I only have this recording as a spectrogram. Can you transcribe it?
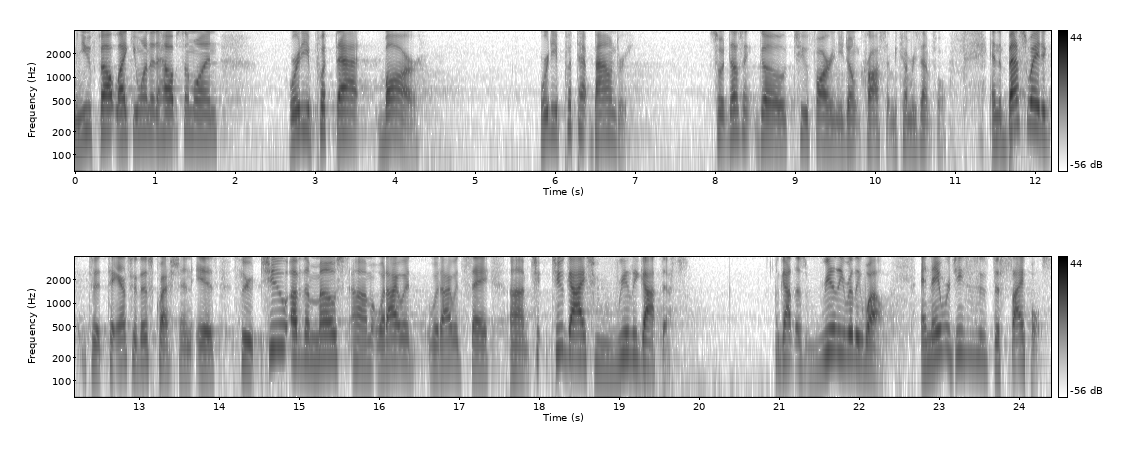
When you felt like you wanted to help someone, where do you put that bar? Where do you put that boundary? So it doesn't go too far and you don't cross it and become resentful. And the best way to, to, to answer this question is through two of the most, um, what, I would, what I would say, um, two, two guys who really got this, who got this really, really well. And they were Jesus' disciples.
